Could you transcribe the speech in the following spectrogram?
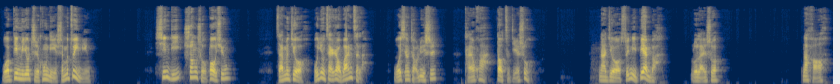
我并没有指控你什么罪名。”辛迪双手抱胸：“咱们就不用再绕弯子了。我想找律师。”谈话到此结束，那就随你便吧。”罗兰说。“那好，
